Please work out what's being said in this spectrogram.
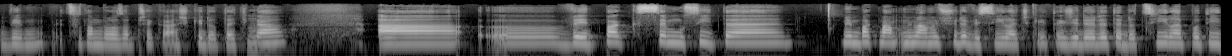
vím, co tam bylo za překážky do teďka. Hmm. A uh, vy pak si musíte my pak má, my máme všude vysílačky, takže dojedete do cíle po té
